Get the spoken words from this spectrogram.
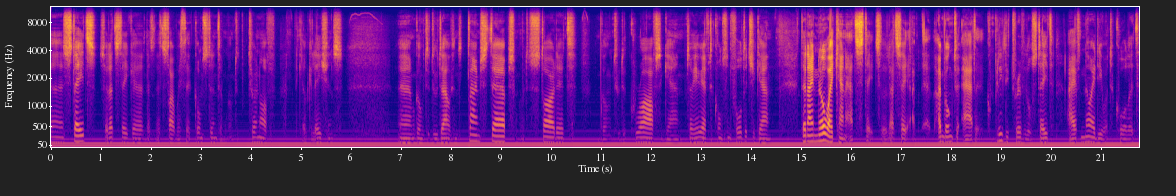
uh, states. So let's take a, let's let's start with the constant. I'm going to turn off the calculations. Uh, I'm going to do thousand time steps. I'm going to start it. I'm going to the graphs again. So here we have the constant voltage again. Then I know I can add states. So let's say I'm, I'm going to add a completely trivial state. I have no idea what to call it.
